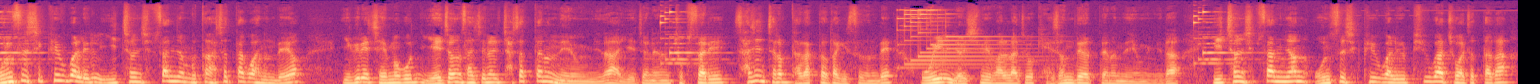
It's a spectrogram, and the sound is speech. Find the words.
온스식 피부 관리를 2013년부터 하셨다고 하는데요. 이 글의 제목은 예전 사진을 찾았다는 내용입니다. 예전에는 좁쌀이 사진처럼 다닥다닥 있었는데 오일 열심히 발라주고 개선되었다는 내용입니다. 2013년 온스식 피부 관리로 피부가 좋아졌다가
